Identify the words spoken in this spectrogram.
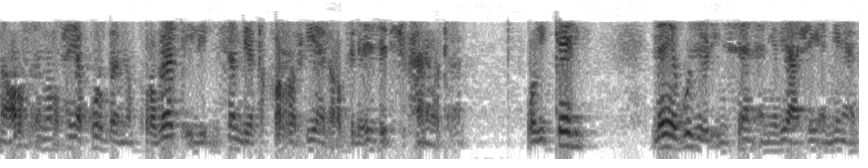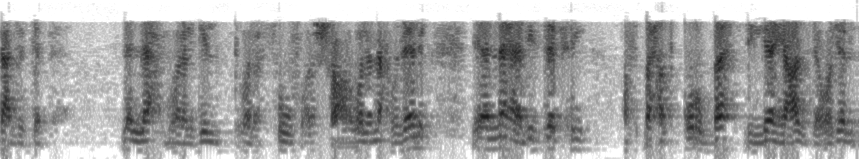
معروف أن الأضحية قربة من القربات اللي الإنسان بيتقرب بها لرب العزة سبحانه وتعالى. وبالتالي لا يجوز للإنسان أن يبيع شيئا منها بعد الذبح لا اللحم ولا الجلد ولا الصوف ولا الشعر ولا نحو ذلك لأنها بالذبح أصبحت قربة لله عز وجل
